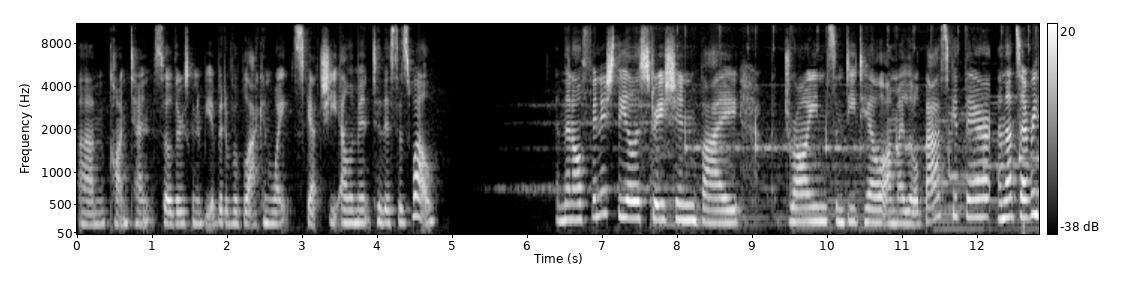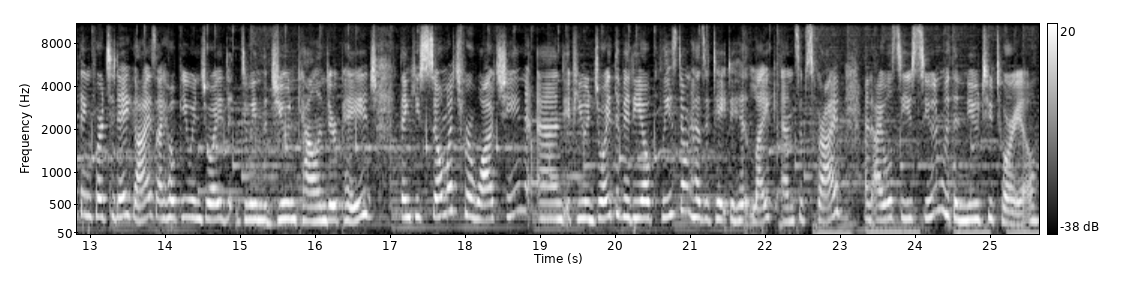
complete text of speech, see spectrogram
um, content. So there's going to be a bit of a black and white sketchy element to this as well. And then I'll finish the illustration by drawing some detail on my little basket there. And that's everything for today, guys. I hope you enjoyed doing the June calendar page. Thank you so much for watching. And if you enjoyed the video, please don't hesitate to hit like and subscribe. And I will see you soon with a new tutorial.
